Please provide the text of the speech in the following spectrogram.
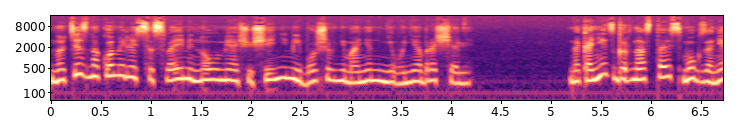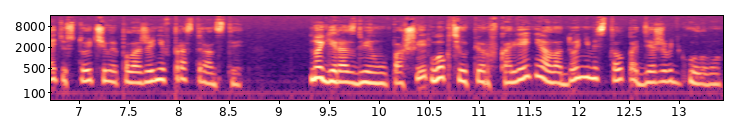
Но те знакомились со своими новыми ощущениями и больше внимания на него не обращали. Наконец горностай смог занять устойчивое положение в пространстве. Ноги раздвинул пошире, локти упер в колени, а ладонями стал поддерживать голову.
